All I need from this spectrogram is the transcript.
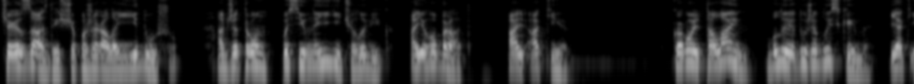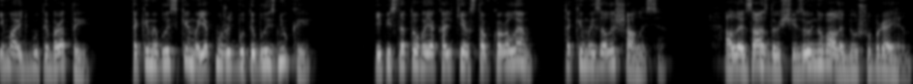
через заздрість, що пожирала її душу, адже трон посів не її чоловік, а його брат Аль-Акір. Король та Лайн були дуже близькими, як і мають бути брати, такими близькими, як можуть бути близнюки. І після того, як Алькір став королем, такими й залишалися. Але заздрощі зруйнували душу Бреян.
